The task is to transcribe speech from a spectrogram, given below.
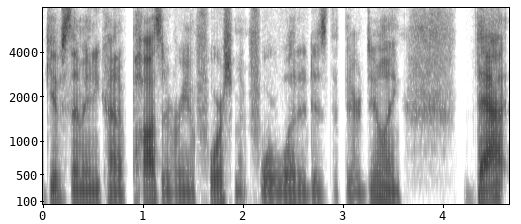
gives them any kind of positive reinforcement for what it is that they're doing that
